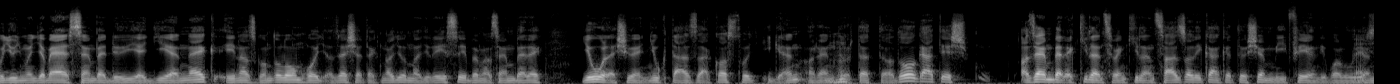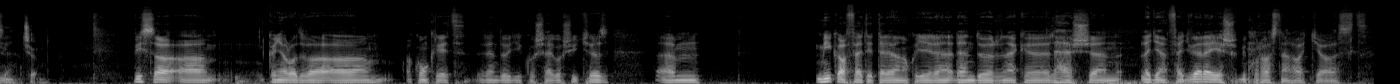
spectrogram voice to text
hogy úgy mondjam, elszenvedői egy ilyennek. Én azt gondolom, hogy az esetek nagyon nagy részében az emberek jól esően nyugtázzák azt, hogy igen, a rendőr mhm. tette a dolgát, és az emberek 99%-án ettől semmi félni valója Persze. nincsen. Vissza a, kanyarodva a, a konkrét rendőrgyilkosságos ügyhöz, um, mik a feltétele annak, hogy egy rendőrnek lehessen, legyen fegyvere, és mikor használhatja azt?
